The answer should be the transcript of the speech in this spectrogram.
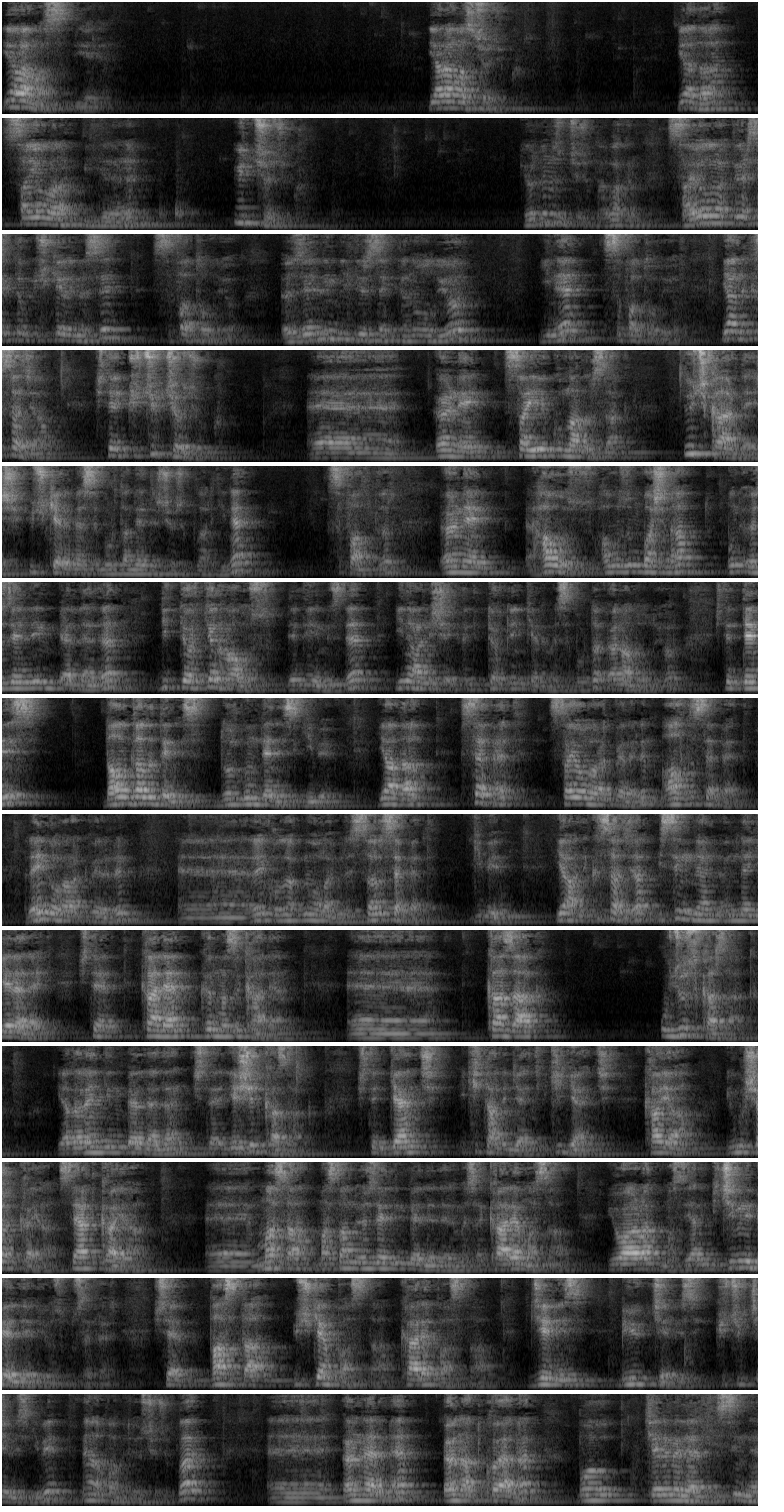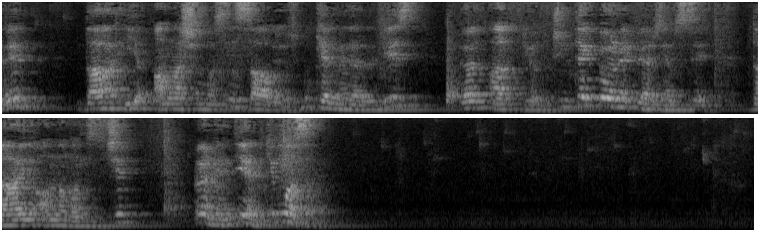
yaramaz diyelim. Yaramaz çocuk. Ya da sayı olarak bildirelim. Üç çocuk. Gördünüz mü çocuklar? Bakın sayı olarak versek de bu üç kelimesi sıfat oluyor. Özelliğini bildirsek de ne oluyor? Yine sıfat oluyor. Yani kısaca işte küçük çocuk ee, örneğin sayıyı kullanırsak üç kardeş, üç kelimesi burada nedir çocuklar yine? Sıfattır. Örneğin havuz, havuzun başına bunun özelliğini belli eden dikdörtgen havuz dediğimizde yine aynı şekilde dikdörtgen kelimesi burada ön ad oluyor. İşte deniz, dalgalı deniz, durgun deniz gibi. Ya da sepet, sayı olarak verelim, altı sepet. Renk olarak verelim, ee, renk olarak ne olabilir? Sarı sepet gibi. Yani kısaca isimlerin önüne gelerek işte kalem, kırmızı kalem, ee, kazak, ucuz kazak ya da rengini belli eden işte yeşil kazak, işte genç, iki tane genç, iki genç, kaya, yumuşak kaya, sert kaya, ee, masa, masanın özelliğini belli edelim. Mesela kare masa, yuvarlak masa yani biçimini belli ediyoruz bu sefer. İşte pasta, üçgen pasta, kare pasta, ceviz, büyük ceviz, küçük ceviz gibi ne yapabiliyoruz çocuklar? Ee, önlerine ön ad koyarak bu kelimelerin isimlerin daha iyi anlaşılmasını sağlıyoruz. Bu kelimelerde biz ön ad diyorduk. Şimdi tek bir örnek vereceğim size daha iyi anlamanız için. Örneğin diyelim ki masa.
